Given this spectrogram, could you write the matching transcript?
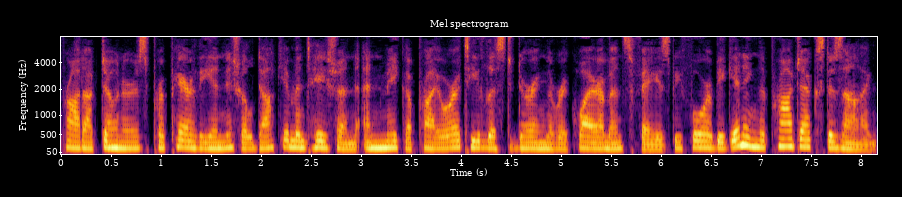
Product owners prepare the initial documentation and make a priority list during the requirements phase before beginning the project's design.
